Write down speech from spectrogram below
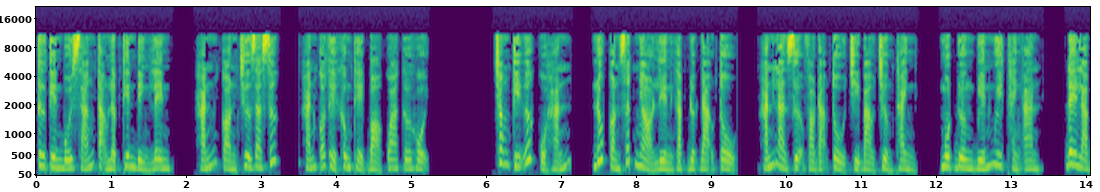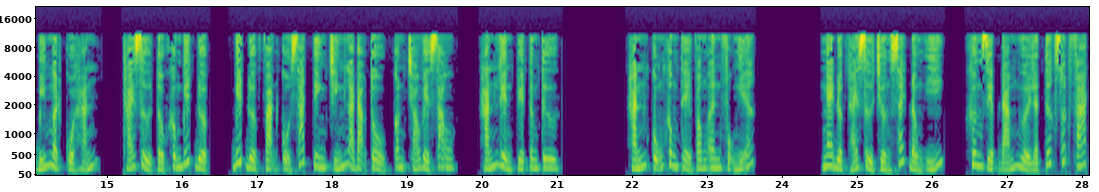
Từ tiền bối sáng tạo lập thiên đình lên hắn còn chưa ra sức hắn có thể không thể bỏ qua cơ hội trong ký ức của hắn, lúc còn rất nhỏ liền gặp được đạo tổ. Hắn là dựa vào đạo tổ chỉ bảo trưởng thành, một đường biến nguy thành an. Đây là bí mật của hắn. Thái sử tàu không biết được biết được vạn cổ sát tinh chính là đạo tổ, con cháu về sau, hắn liền tuyệt tâm tư. Hắn cũng không thể vong ân phụ nghĩa. Nghe được thái sử trường sách đồng ý, khương diệp đám người lập tức xuất phát.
